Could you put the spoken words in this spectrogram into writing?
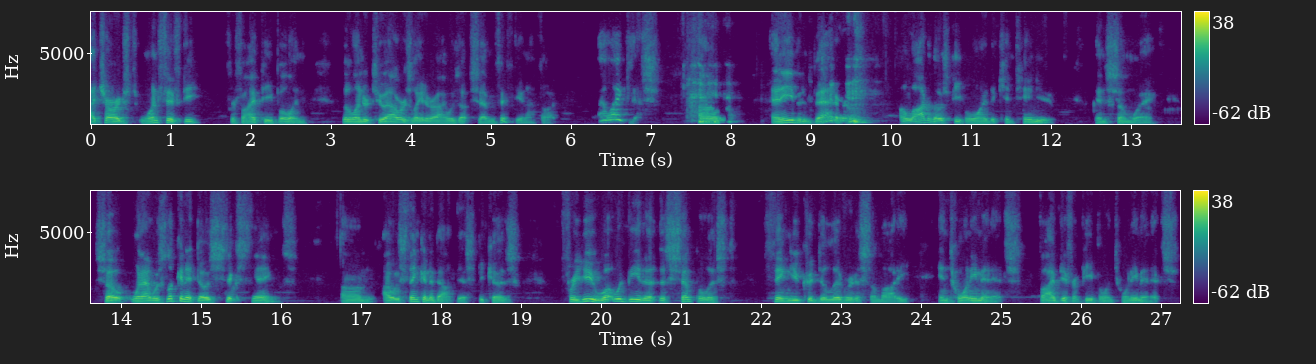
I charged 150 for five people and a little under two hours later, I was up 750, and I thought, I like this. Um, and even better, a lot of those people wanted to continue in some way. So when I was looking at those six things, um, I was thinking about this because for you, what would be the, the simplest thing you could deliver to somebody in 20 minutes, five different people in 20 minutes?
